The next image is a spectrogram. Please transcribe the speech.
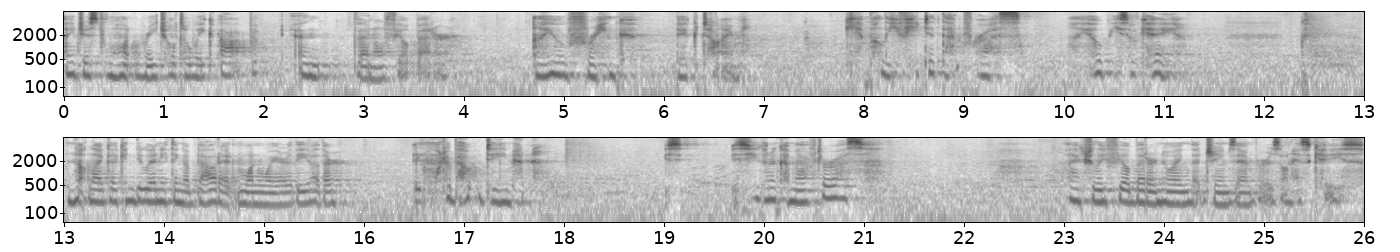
I just want Rachel to wake up, and then I'll feel better. I owe Frank big time. Can't believe he did that for us. I hope he's okay. Not like I can do anything about it in one way or the other. And what about Damon? Is, is he gonna come after us? I actually feel better knowing that James Amber is on his case.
